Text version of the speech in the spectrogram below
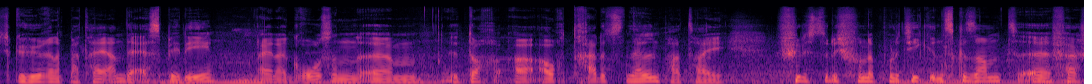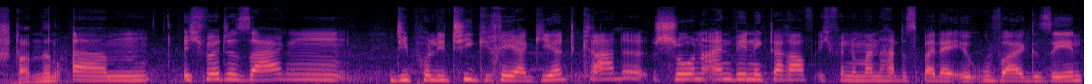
Ich gehöre einer Partei an, der SPD, einer großen, ähm, doch äh, auch traditionellen Partei. Fühlst du dich von der Politik insgesamt äh, verstanden? Ähm, ich würde sagen, die Politik reagiert gerade schon ein wenig darauf. Ich finde, man hat es bei der EU-Wahl gesehen,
